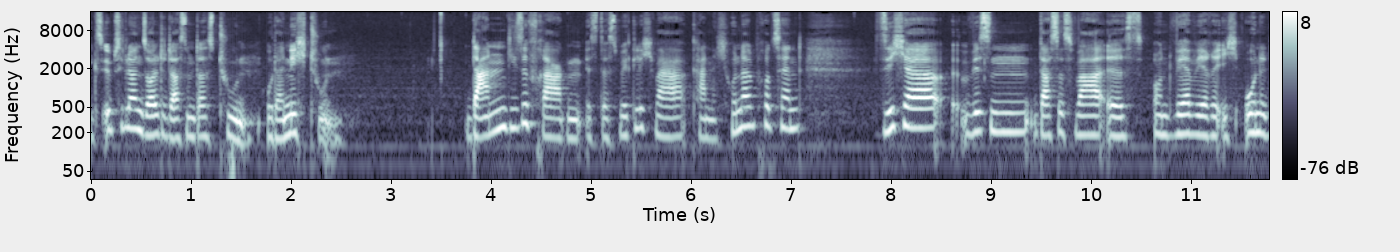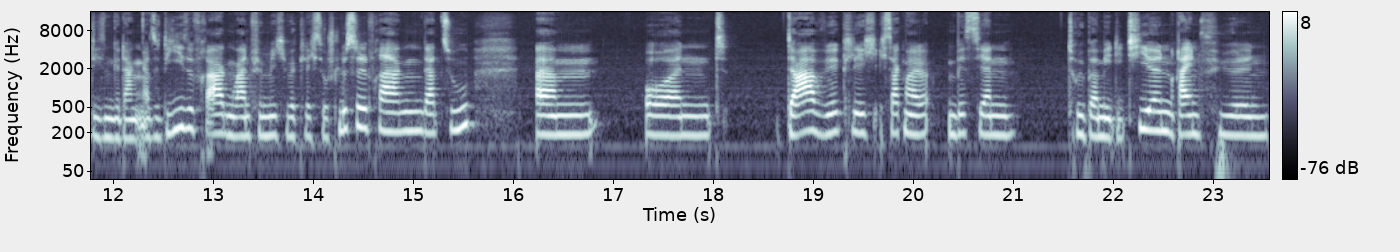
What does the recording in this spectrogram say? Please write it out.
XY sollte das und das tun oder nicht tun. Dann diese Fragen, ist das wirklich wahr? Kann ich 100% sicher wissen, dass es wahr ist und wer wäre ich ohne diesen Gedanken? Also diese Fragen waren für mich wirklich so Schlüsselfragen dazu. Ähm, und da wirklich, ich sag mal, ein bisschen drüber meditieren, reinfühlen,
